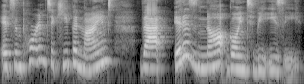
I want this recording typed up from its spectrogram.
it's important to keep in mind that it is not going to be easy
